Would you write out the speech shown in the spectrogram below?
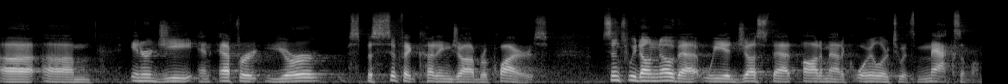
uh, um, energy and effort your specific cutting job requires. Since we don't know that, we adjust that automatic oiler to its maximum.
